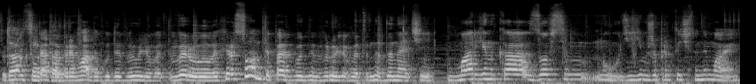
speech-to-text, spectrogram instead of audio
Так, 35-та так, так. бригада буде вирулювати. Вирулили Херсон, тепер буде вирулювати на Донеччині. Мар'їнка зовсім ну її вже практично немає.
